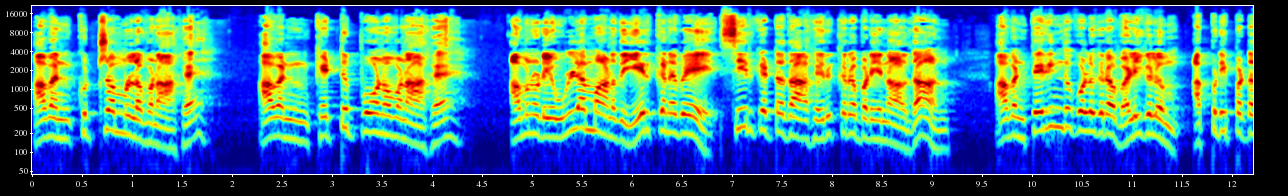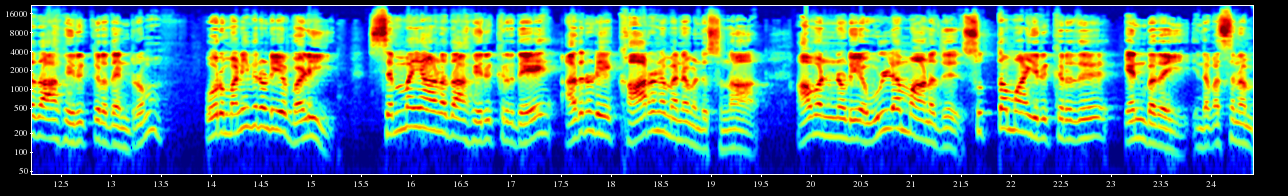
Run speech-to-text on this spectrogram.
அவன் குற்றமுள்ளவனாக அவன் கெட்டுப்போனவனாக அவனுடைய உள்ளமானது ஏற்கனவே சீர்கெட்டதாக இருக்கிறபடியினால்தான் அவன் தெரிந்து கொள்கிற வழிகளும் அப்படிப்பட்டதாக இருக்கிறதென்றும் ஒரு மனிதனுடைய வழி செம்மையானதாக இருக்கிறதே அதனுடைய காரணம் என்னவென்று சொன்னால் அவனுடைய உள்ளமானது சுத்தமாய் இருக்கிறது என்பதை இந்த வசனம்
